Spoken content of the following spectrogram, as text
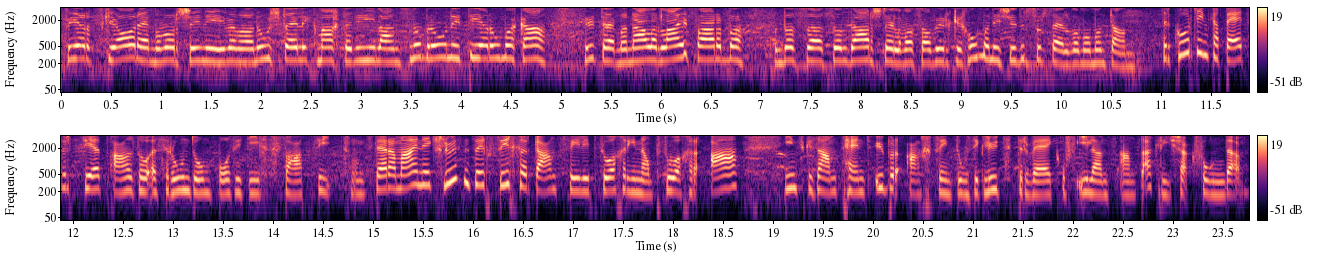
40 Jahren haben wir wahrscheinlich, wenn man eine Ausstellung gemacht hat, in Lanz nur braune Tiere rum. Heute haben wir allerlei Farben und das äh, soll darstellen, was auch wirklich rum ist in der Surselva momentan. Der Kurtin Kapeter zieht also ein rundum positives Fazit. Und dieser Meinung schließen sich sicher ganz viele Besucherinnen und Besucher an. Insgesamt haben über 18.000 Leute den Weg auf Ilanz Antagrisha gefunden.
